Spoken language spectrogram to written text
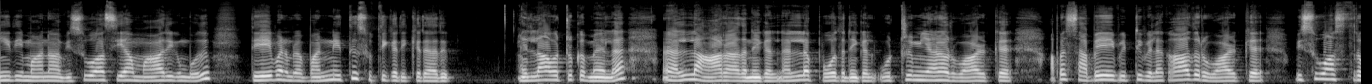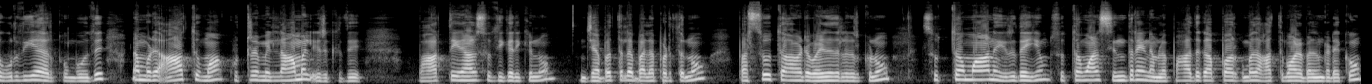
நீதிமானா விசுவாசியாக மாறிக்கும்போது தேவன் நம்மளை மன்னித்து சுத்திகரிக்கிறாரு. எல்லாவற்றுக்கும் மேலே நல்ல ஆராதனைகள் நல்ல போதனைகள் ஒற்றுமையான ஒரு வாழ்க்கை அப்போ சபையை விட்டு விலகாத ஒரு வாழ்க்கை விசுவாசத்தில் உறுதியாக இருக்கும்போது நம்முடைய ஆத்துமா குற்றமில்லாமல் இருக்குது. வார்த்தையினால் சுத்திகரிக்கணும் ஜபத்தில் பலப்படுத்தணும் பர்சுத்தாவோட வழிதல் இருக்கணும். சுத்தமான இருதயம் சுத்தமான சிந்தனை நம்மளை பாதுகாப்பாக இருக்கும்போது ஆத்மாவில் பலன் கிடைக்கும்.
